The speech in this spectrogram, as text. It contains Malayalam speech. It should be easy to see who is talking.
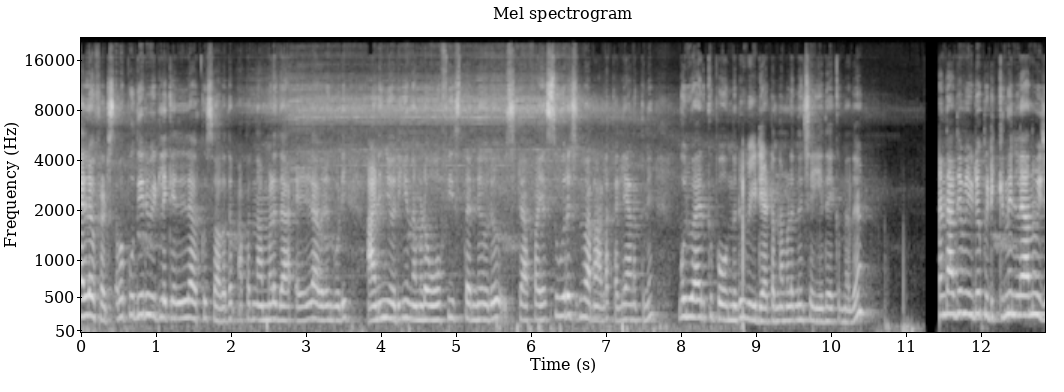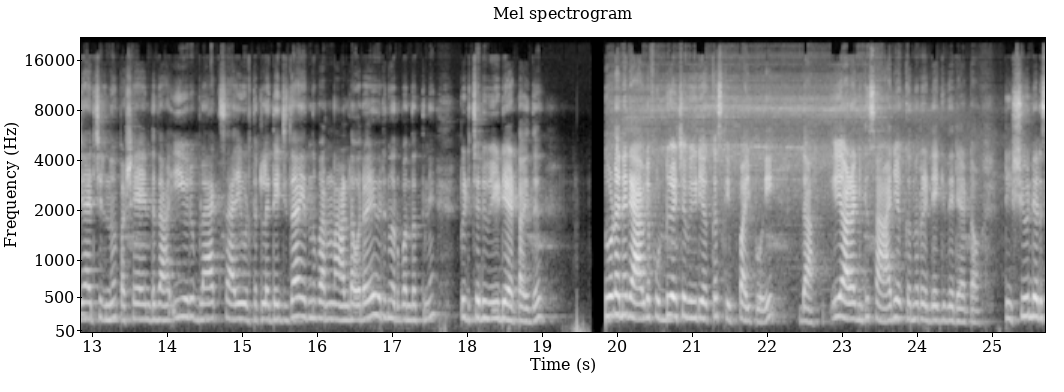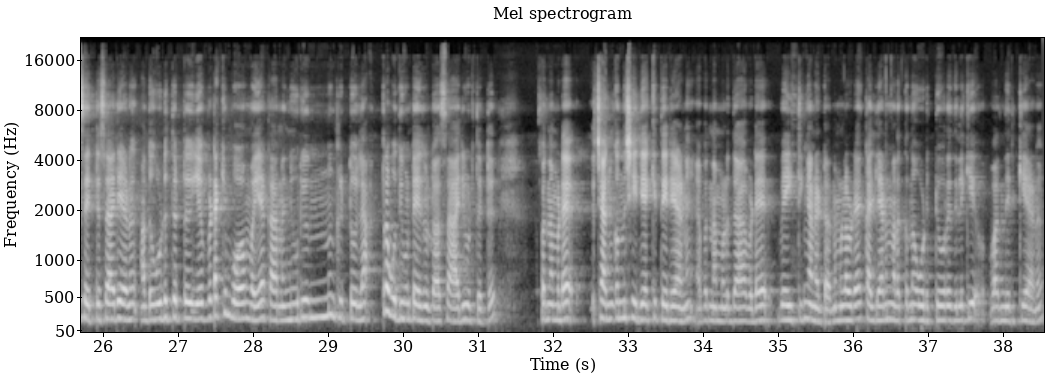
Speaker 1: ഹലോ ഫ്രണ്ട്സ് അപ്പോൾ പുതിയൊരു വീട്ടിലേക്ക് എല്ലാവർക്കും സ്വാഗതം. അപ്പം നമ്മളിതാ എല്ലാവരും കൂടി അണിഞ്ഞൊരുങ്ങി നമ്മുടെ ഓഫീസ് തന്നെ ഒരു സ്റ്റാഫായ സൂരജ് എന്ന് പറഞ്ഞ ആളുടെ കല്യാണത്തിന് ഗുരുവായൂർക്ക് പോകുന്നൊരു വീഡിയോ ആട്ടോ നമ്മളിന്ന് ചെയ്തേക്കുന്നത്. ഞാൻ ആദ്യം വീഡിയോ പിടിക്കുന്നില്ല എന്ന് വിചാരിച്ചിരുന്നു. പക്ഷേ എന്റെ ഈ ഒരു ബ്ലാക്ക് സാരി കൊടുത്തിട്ടുള്ള രജിത എന്ന് പറഞ്ഞ ആളുടെ ഒരേ ഒരു നിർബന്ധത്തിന് പിടിച്ചൊരു വീഡിയോ ആട്ടോ ഇത്. അതുകൊണ്ട് തന്നെ രാവിലെ ഫുഡ് കഴിച്ച വീഡിയോ ഒക്കെ സ്കിപ്പായി പോയി. ഇതാ ഈ ആളെ എനിക്ക് സാരിയൊക്കെ ഒന്ന് റെഡിയാക്കി തരിക കേട്ടോ ടിഷ്യൂവിന്റെ ഒരു സെറ്റ് സാരിയാണ്. അത് ഉടുത്തിട്ട് എവിടേക്കും പോകാൻ വയ്യ. കാരണം ഞൂറിയൊന്നും കിട്ടില്ല അത്ര ബുദ്ധിമുട്ടായിരുന്നു കേട്ടോ ആ സാരി ഉടുത്തിട്ട്. അപ്പം നമ്മുടെ ചങ്കൊന്ന് ശരിയാക്കി തരികയാണ് അപ്പം നമ്മളിതാ അവിടെ വെയിറ്റിംഗ് ആണ് കേട്ടോ നമ്മളവിടെ കല്യാണം നടക്കുന്ന ഓഡിറ്റോറിയത്തിലേക്ക് വന്നിരിക്കുകയാണ്.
